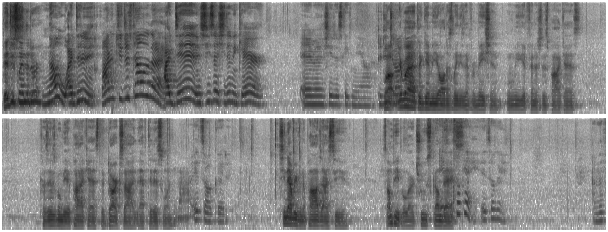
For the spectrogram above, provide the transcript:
Did you slam the door? No, I didn't. why didn't you just tell her that? I did, and she said she didn't care, and then she just kicked me out. Did you Well, tell you're gonna have to give me all this lady's information when we get finished this podcast, because there's gonna be a podcast, the dark side, after this one. Nah, it's all good. She never even apologized to you. Some people are true scumbags. it's okay. It's okay. I'm never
